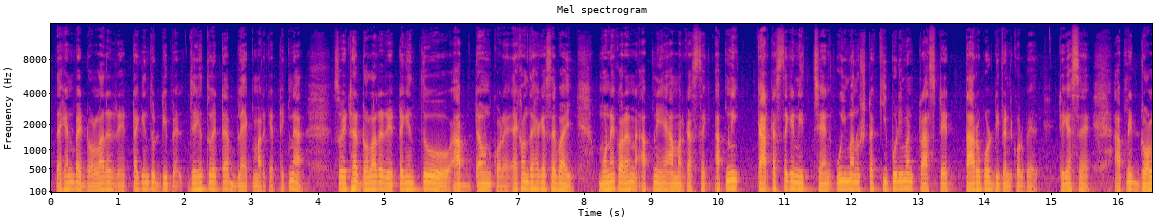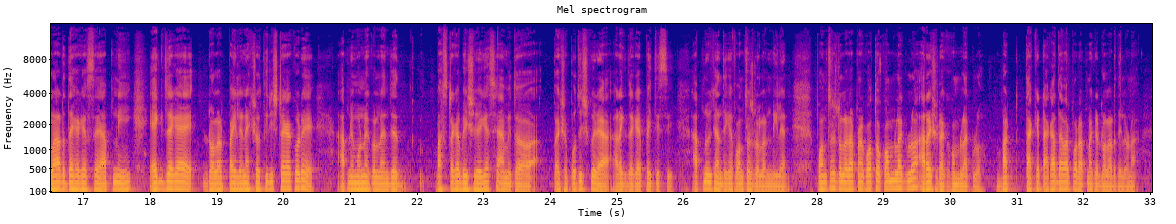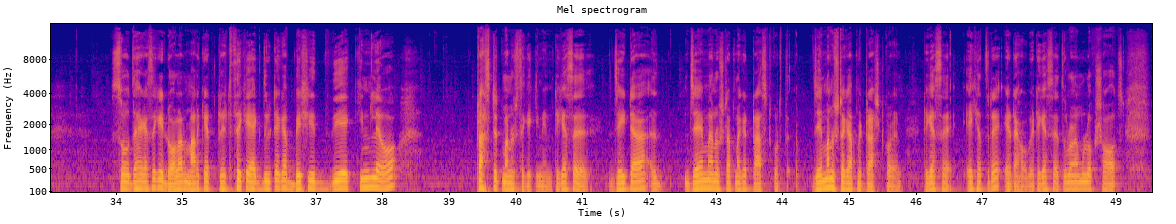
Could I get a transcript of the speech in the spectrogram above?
দেখেন ভাই, ডলারের রেটটা কিন্তু ডিপেন্ড যেহেতু এটা ব্ল্যাক মার্কেট ঠিক না? সো এটার ডলারের রেটটা কিন্তু আপ ডাউন করে। এখন দেখা গেছে ভাই, মনে করেন আপনি আমার কাছ থেকে, আপনি কার কাছ থেকে নিচ্ছেন, ওই মানুষটা কী পরিমাণ ট্রাস্টেড তার উপর ডিপেন্ড করবে, ঠিক আছে? আপনি ডলার দেখা গেছে আপনি এক জায়গায় ডলার পাইলেন একশো তিরিশ টাকা করে আপনি মনে করলেন যে পাঁচ টাকা বেশি হয়ে গেছে, আমি তো একশো পঁচিশ করে আরেক জায়গায় পাইতেছি। আপনি ওইখান থেকে পঞ্চাশ ডলার নিলেন। পঞ্চাশ ডলার আপনার কত কম লাগল? আড়াইশো টাকা কম লাগল। বাট তাকে টাকা দেওয়ার পর আপনাকে ডলার দিল না। সো দেখা গেছে কি, ডলার মার্কেট রেট থেকে এক, দুই টাকা বেশি দিয়ে কিনলেও ট্রাস্টেড মানুষ থেকে কিনেন, ঠিক আছে? যেইটা, যে মানুষটা আপনাকে ট্রাস্ট করতে, যে মানুষটাকে আপনি ট্রাস্ট করেন। ঠিক আছে? এই ক্ষেত্রে এটা হবে, ঠিক আছে? তুলনামূলক সহজ।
